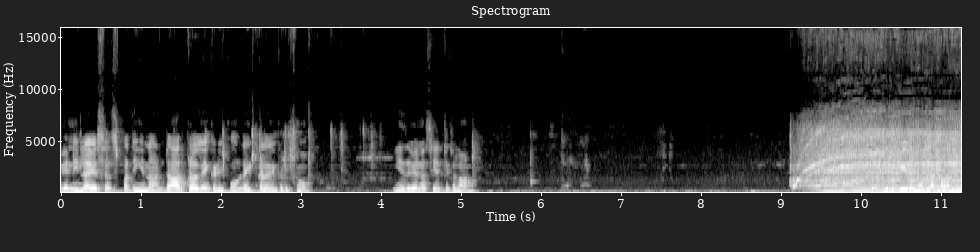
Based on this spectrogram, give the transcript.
வெண்ணிலா எசன்ஸ் பார்த்தீங்கன்னா டார்க் கலர்லேயும் கிடைக்கும் லைட் கலர்லேயும் கிடைக்கும். எது வேணால் சேர்த்துக்கலாம். திருப்பி இது நல்லா கலந்து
